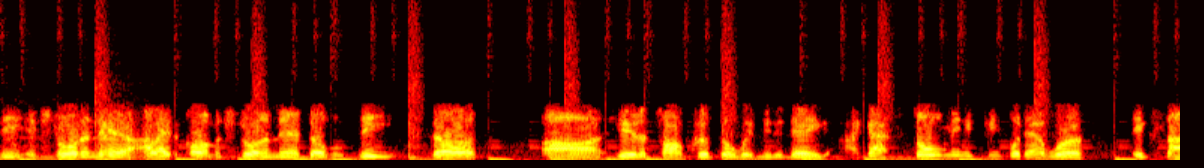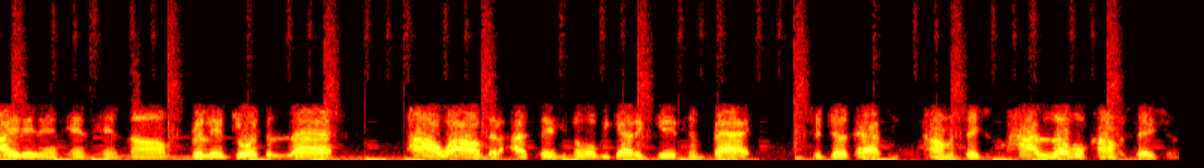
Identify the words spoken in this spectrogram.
the extraordinaire. I like to call him extraordinaire Double D, Doug, uh, here to talk crypto with me today. I got so many people that were excited and, and, and um, really enjoyed the last powwow that I said, you know what, we got to get him back to just have some conversations, some high level conversations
